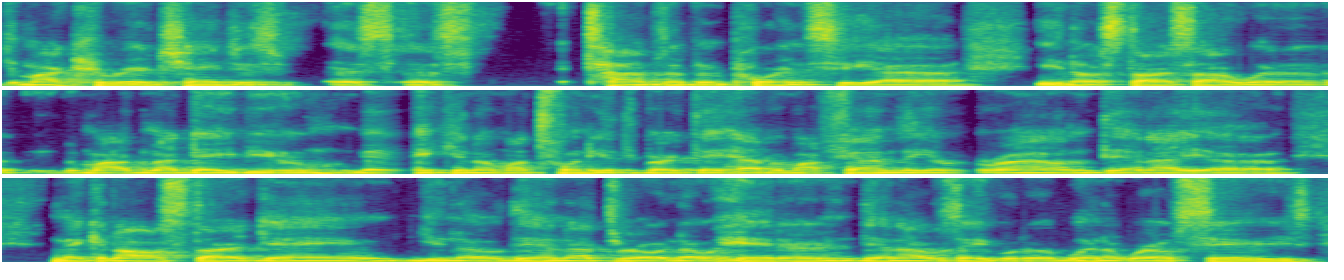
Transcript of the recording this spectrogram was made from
my career changes as, as times of importance. Uh, you know, starts out with uh, my, my debut, making on my 20th birthday, having my family around. Then I uh, make an All Star game. You know, then I throw a no hitter, and then I was able to win a World Series.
